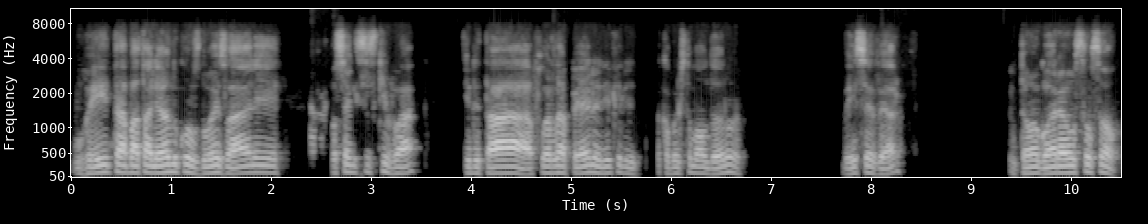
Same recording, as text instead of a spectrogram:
O rei tá batalhando com os dois lá, ele consegue se esquivar. Ele tá a flor da pele ali, que ele acabou de tomar um dano bem severo. Então agora é o Sansão.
